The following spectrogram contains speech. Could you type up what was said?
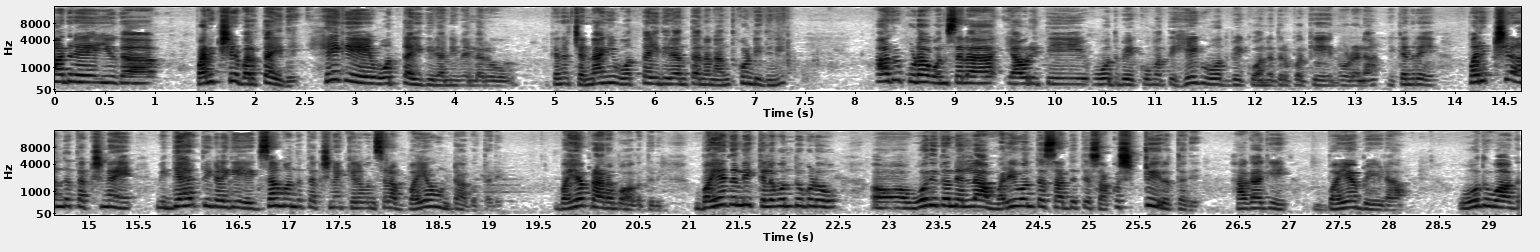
ಆದರೆ ಈಗ ಪರೀಕ್ಷೆ ಬರ್ತಾ ಇದೆ. ಹೇಗೆ ಓದ್ತಾ ಇದ್ದೀರಾ ನೀವೆಲ್ಲರೂ? ಯಾಕಂದ್ರೆ ಚೆನ್ನಾಗಿ ಓದ್ತಾ ಇದ್ದೀರಾ ಅಂತ ನಾನು ಅಂದ್ಕೊಂಡಿದ್ದೀನಿ. ಆದರೂ ಕೂಡ ಒಂದ್ಸಲ ಯಾವ ರೀತಿ ಓದಬೇಕು ಮತ್ತು ಹೇಗೆ ಓದಬೇಕು ಅನ್ನೋದ್ರ ಬಗ್ಗೆ ನೋಡೋಣ. ಯಾಕಂದರೆ ಪರೀಕ್ಷೆ ಅಂದ ತಕ್ಷಣ ವಿದ್ಯಾರ್ಥಿಗಳಿಗೆ ಎಕ್ಸಾಮ್ ಅಂದ ತಕ್ಷಣ ಕೆಲವೊಂದ್ಸಲ ಭಯ ಉಂಟಾಗುತ್ತದೆ. ಭಯ ಪ್ರಾರಂಭವಾಗುತ್ತದೆ. ಭಯದಲ್ಲಿ ಕೆಲವೊಂದುಗಳು ಓದಿದನ್ನೆಲ್ಲ ಮರೆಯುವಂಥ ಸಾಧ್ಯತೆ ಸಾಕಷ್ಟು ಇರುತ್ತದೆ. ಹಾಗಾಗಿ ಭಯ ಬೇಡ. ಓದುವಾಗ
